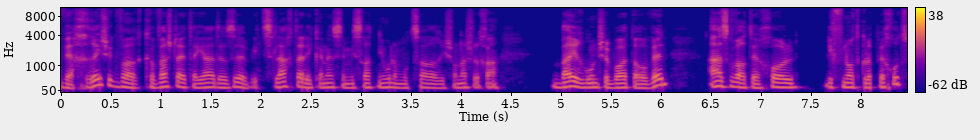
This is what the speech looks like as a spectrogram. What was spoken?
ואחרי שכבר כבשת את היעד הזה והצלחת להיכנס למשרת ניהול המוצר הראשונה שלך בארגון שבו אתה עובד, אז כבר אתה יכול לפנות כלפי חוץ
